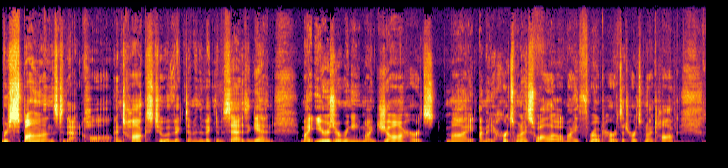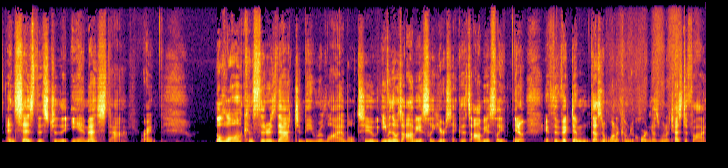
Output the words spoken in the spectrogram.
responds to that call and talks to a victim and the victim says again my ears are ringing my jaw hurts my I mean, it hurts when i swallow my throat hurts it hurts when i talk and says this to the ems staff right? The law considers that to be reliable too, even though it's obviously hearsay, because it's obviously, you know, if the victim doesn't want to come to court and doesn't want to testify,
